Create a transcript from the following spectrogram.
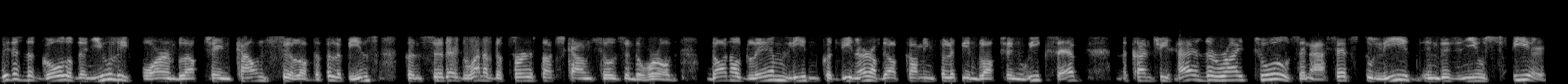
This is the goal of the newly formed Blockchain Council of the Philippines, considered one of the first such councils in the world. Donald Lim, lead convener of the upcoming Philippine Blockchain Week, said the country has the right tools and assets to lead in this new sphere.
